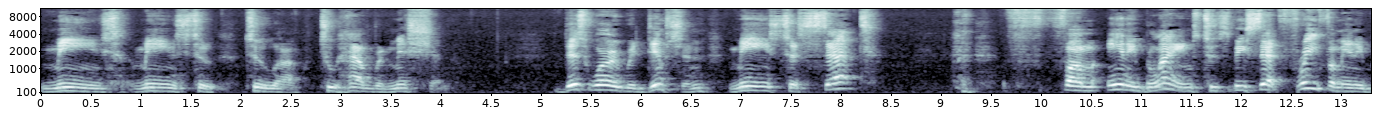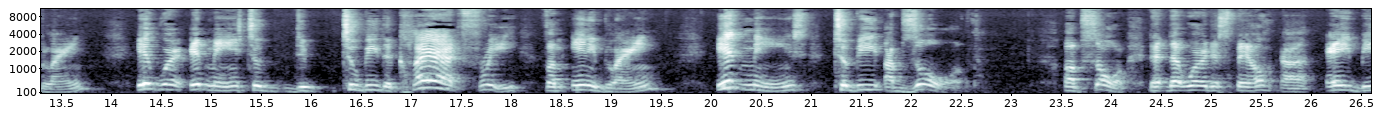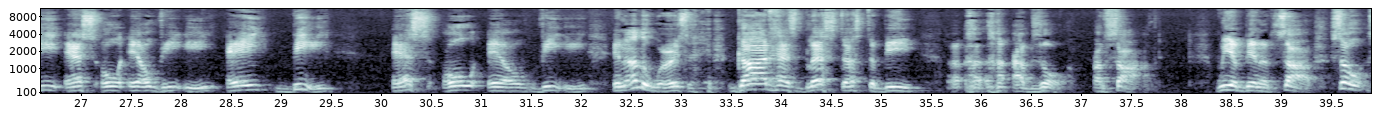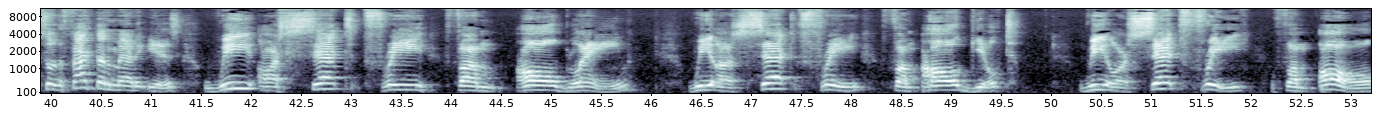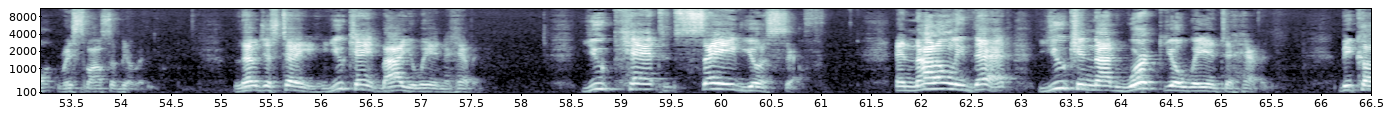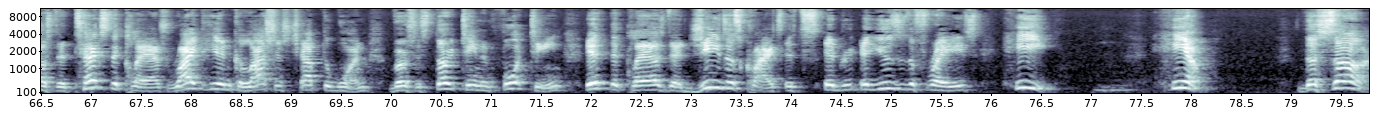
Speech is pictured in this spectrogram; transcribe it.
means, means to, to, uh, to have remission. This word redemption means to set from any blames, to be set free from any blame. It, were, it means to, to be declared free from any blame. It means to be absorbed. Absorb. That, that word is spelled uh, A-B-S-O-L-V-E. A-B-S-O-L-V-E. In other words, God has blessed us to be uh, absorbed, absorbed. We have been absorbed. So, so the fact of the matter is, we are set free from all blame. We are set free from all guilt. We are set free from all responsibility. Let me just tell you, you can't buy your way into heaven. You can't save yourself. And not only that, you cannot work your way into heaven because the text declares right here in Colossians chapter 1, verses 13 and 14, it declares that Jesus Christ, it, it uses the phrase he, him, the Son.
